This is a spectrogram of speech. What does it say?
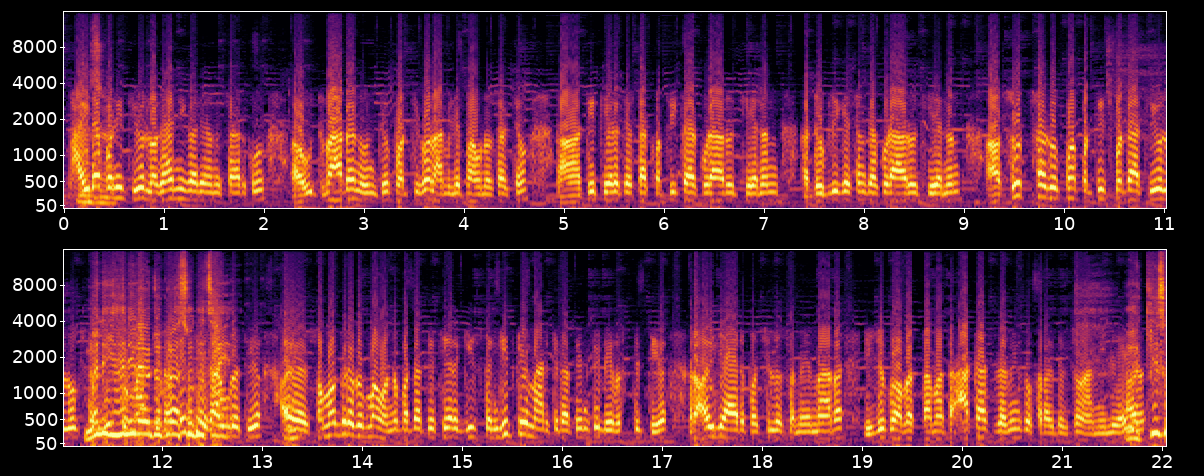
फाइदा पनि थियो। लगानी गरे अनुसारको उत्पादन हुन्थ्यो। प्रतिफल हामीले पाउन सक्थ्यौँ। त्यतिखेर त्यस्ता कपीका कुराहरू थिएनन् डुप्लिकेसनका कुराहरू थिएनन्। स्वच्छ रूपमा प्रतिस्पर्धा थियो लोक थियो। समग्र रूपमा भन्नुपर्दा त्यतिखेर गीत सङ्गीतकै मार्केट अत्यन्तै व्यवस्थित थियो। र अहिले आएर पछिल्लो समयमा र हिजोको अवस्थामा त आकाश जमिनको फरक देख्छौँ हामीले के छ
